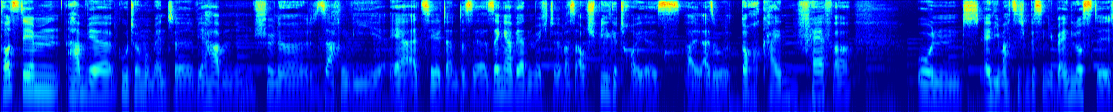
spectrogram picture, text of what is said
Trotzdem haben wir gute Momente. Wir haben schöne Sachen, wie er erzählt dann, dass er Sänger werden möchte, was auch spielgetreu ist. Also doch kein Schäfer. Und Ellie macht sich ein bisschen über ihn lustig.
